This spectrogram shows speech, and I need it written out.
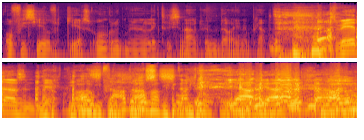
officieel verkeersongeluk met een elektrische auto in België heb gehad. In 2013. Waarom verbaast was me dat? slachtoffer. ja, ja, ja. Waarom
